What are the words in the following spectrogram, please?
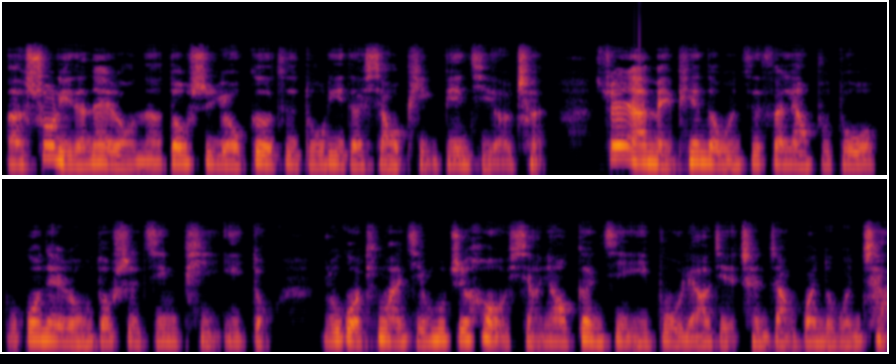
呃，书里的内容呢，都是由各自独立的小品编辑而成。虽然每篇的文字分量不多，不过内容都是精辟易懂。如果听完节目之后，想要更进一步了解陈长官的文采，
